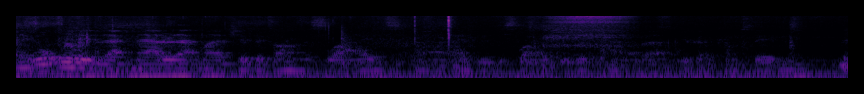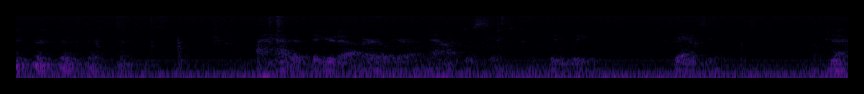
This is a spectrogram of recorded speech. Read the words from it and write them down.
and it won't really that matter that much if it's on the slides. Uh, I do the slides, just kind of a, you're gonna come save me. I had it figured out earlier, and now it just seems completely crazy. Okay.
